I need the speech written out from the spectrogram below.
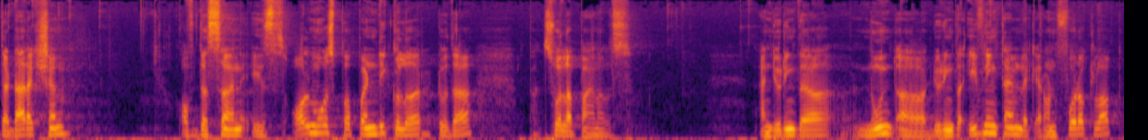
the direction of the sun is almost perpendicular to the solar panels. And during the noon uh, during the evening time like around 4 o'clock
